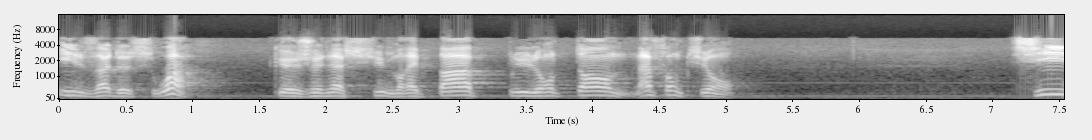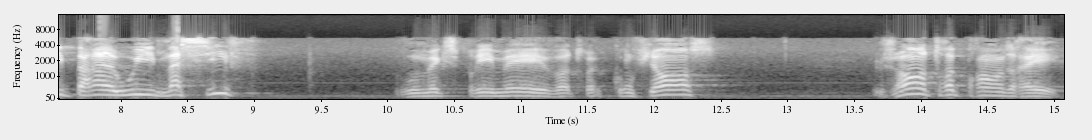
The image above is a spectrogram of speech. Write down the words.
il va de soi que je n'assumerai pas plus longtemps ma fonction. Si par un oui massif, vous m'exprimez votre confiance, j'entreprendrai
